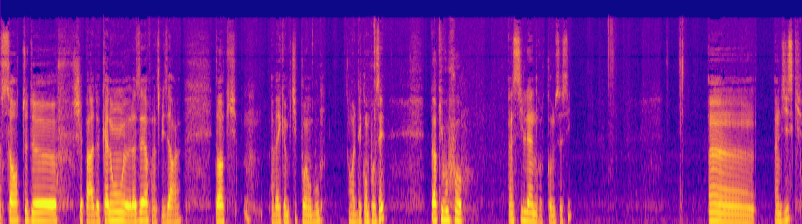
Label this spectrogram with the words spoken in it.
sorte de, je sais pas, de canon euh, laser. Enfin c'est bizarre. Hein. Donc avec un petit point au bout, on va le décomposer. Donc il vous faut un cylindre comme ceci, un, un disque,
